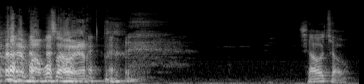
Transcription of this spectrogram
vamos a ver. chao, chao.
